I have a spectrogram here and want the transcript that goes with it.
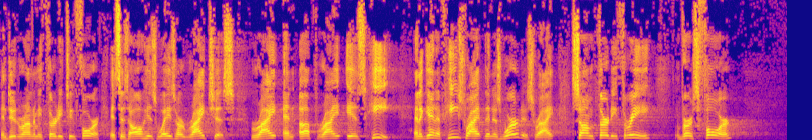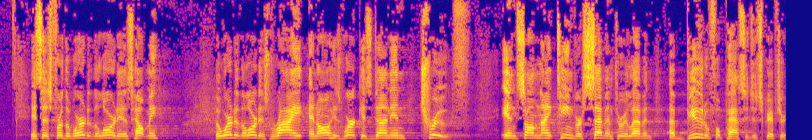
In Deuteronomy 32, 4, it says, all his ways are righteous. Right and upright is he. And again, if he's right, then his word is right. Psalm 33, verse 4, it says, For the word of the Lord is, help me. The word of the Lord is right, and all his work is done in truth in Psalm 19, verse 7 through 11, a beautiful passage of Scripture.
